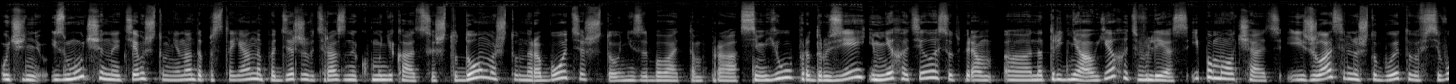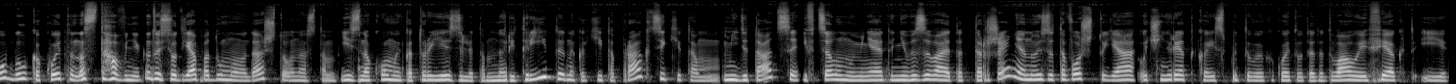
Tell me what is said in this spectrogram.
очень измученной тем, что мне надо постоянно поддерживать разные коммуникации, что дома, что на работе, что не забывать там про семью, про друзей. И мне хотелось вот прям э, на три дня уехать в лес и помолчать. И желательно, чтобы у этого всего был какой-то наставник. Ну, то есть вот я подумала, да, что у нас там есть знакомые, которые ездили там на ретриты, на какие-то практики, там, медитации, и в целом у меня это не вызывает отторжения, но из-за того, что я очень редко испытываю какой-то вот этот вау-эффект и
